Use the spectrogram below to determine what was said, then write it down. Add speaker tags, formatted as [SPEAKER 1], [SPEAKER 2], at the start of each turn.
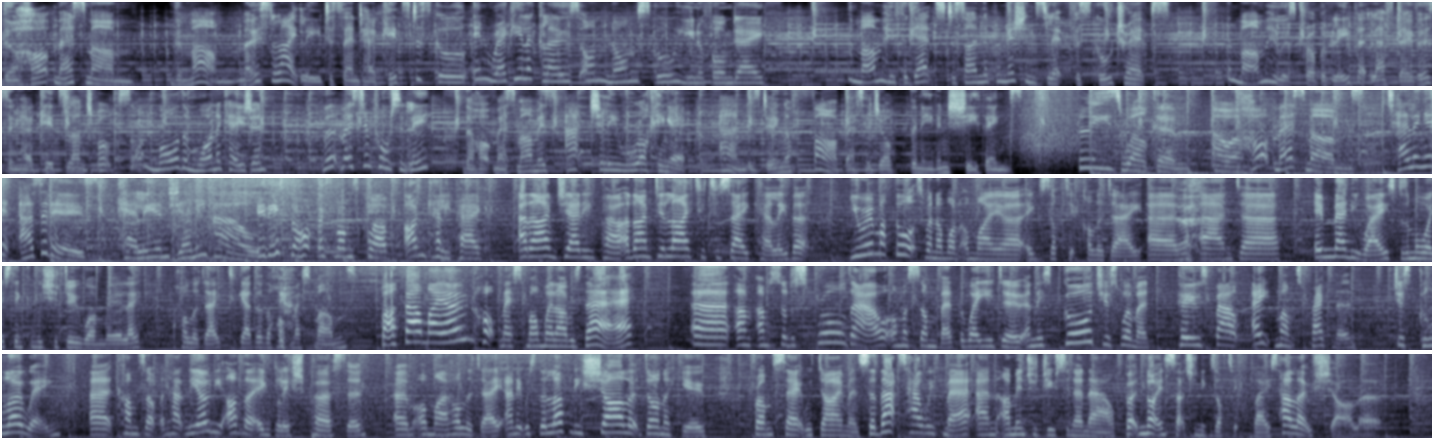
[SPEAKER 1] The Hot Mess Mum. The mum most likely to send her kids to school in regular clothes on non school uniform day. The mum who forgets to sign the permission slip for school trips. The mum who has probably put leftovers in her kids' lunchbox on more than one occasion. But most importantly, the Hot Mess Mum is actually rocking it and is doing a far better job than even she thinks. Please welcome our Hot Mess Mums, telling it as it is, Kelly and Jenny Powell.
[SPEAKER 2] It is the Hot Mess Mums Club. I'm Kelly Pegg.
[SPEAKER 3] And I'm Jenny Powell. And I'm delighted to say, Kelly, that you were in my thoughts when I went on my uh, exotic holiday. Um, and uh, in many ways, because I'm always thinking we should do one really, a holiday together, the Hot Mess Mums. But I found my own Hot Mess Mum when I was there. Uh, I'm, I'm sort of sprawled out on my sunbed the way you do, and this gorgeous woman who's about eight months pregnant, just glowing, uh, comes up and had the only other English person um, on my holiday, and it was the lovely Charlotte Donahue from Say It with Diamonds. So that's how we've met, and I'm introducing her now, but not in such an exotic place. Hello, Charlotte.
